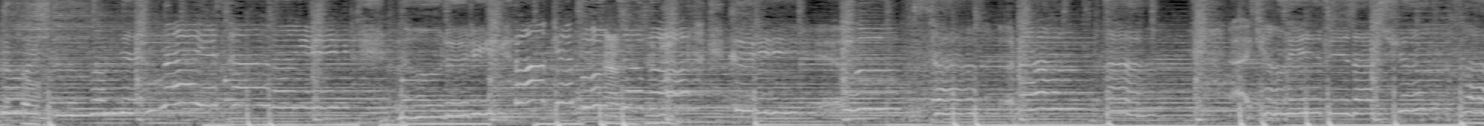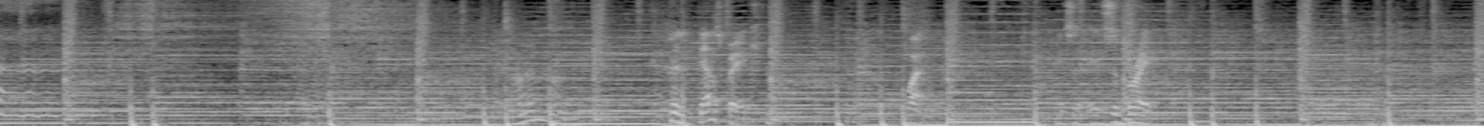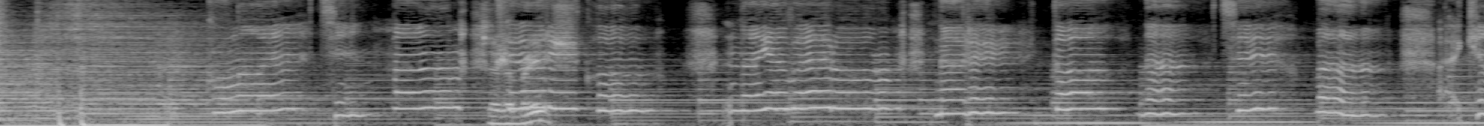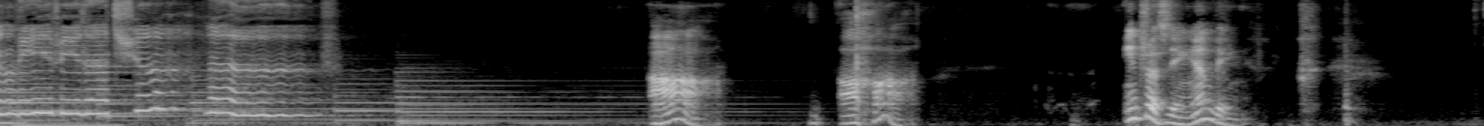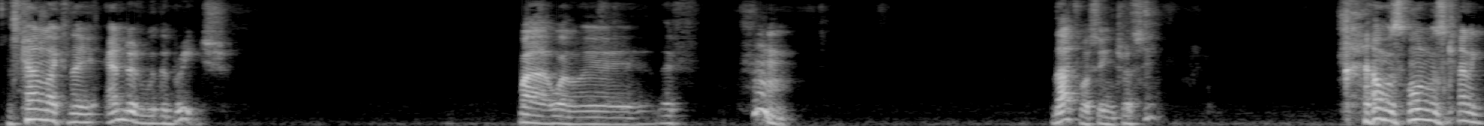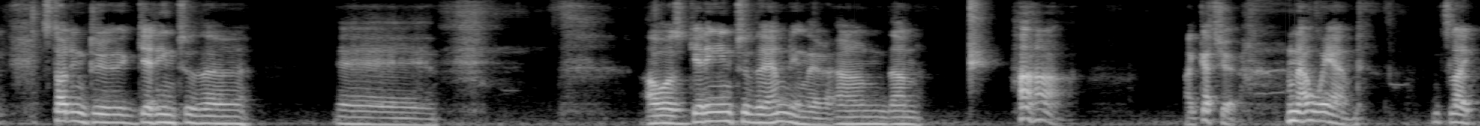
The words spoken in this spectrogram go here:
uh, dance break. Break. 공 interesting ending. It's kind of like they ended with the bridge. Well, well, uh, they. Hmm. That was interesting. I was almost kind of starting to get into the. Uh, I was getting into the ending there, and then, haha, I got you. now we end. It's like,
